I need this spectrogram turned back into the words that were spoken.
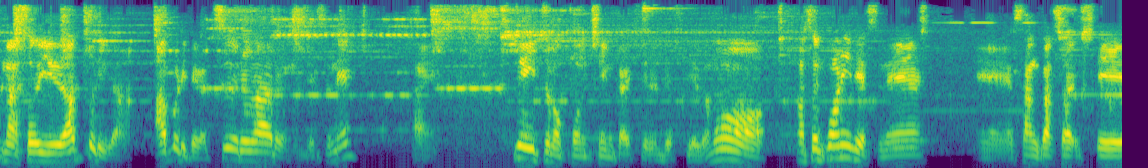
まあそういうアプリが、アプリというかツールがあるんですね。はい。で、いつも懇親会してるんですけれども、まあそこにですね、えー、参加させて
